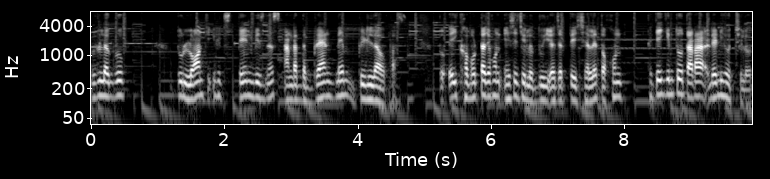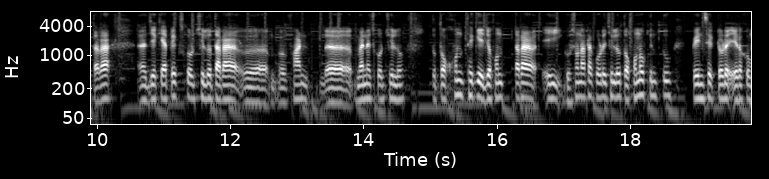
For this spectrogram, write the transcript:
Birla group to launch its paint business under the brand name Birla Opus তো এই খবরটা যখন এসেছিল দুই হাজার তেইশ সালে, তখন থেকেই কিন্তু তারা রেডি হচ্ছিল। তারা যে ক্যাপেক্স করছিল, তারা ফান্ড ম্যানেজ করছিল। তো তখন থেকে যখন তারা এই ঘোষণাটা করেছিল, তখনও কিন্তু পেন সেক্টরে এরকম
